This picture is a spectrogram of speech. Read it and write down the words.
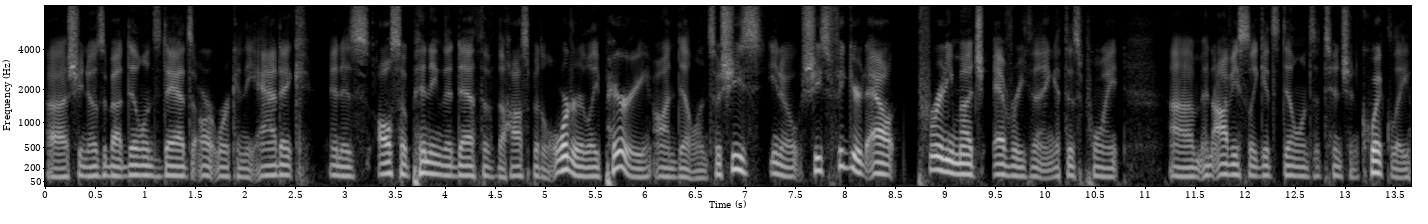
uh, she knows about Dylan's dad's artwork in the attic and is also pinning the death of the hospital orderly Perry on Dylan. So she's, you know, she's figured out pretty much everything at this point, um, and obviously gets Dylan's attention quickly.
